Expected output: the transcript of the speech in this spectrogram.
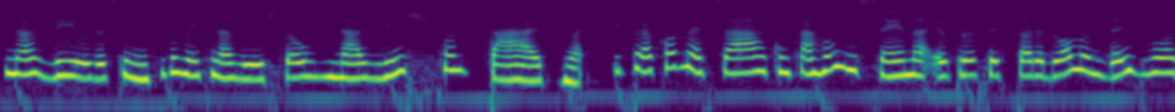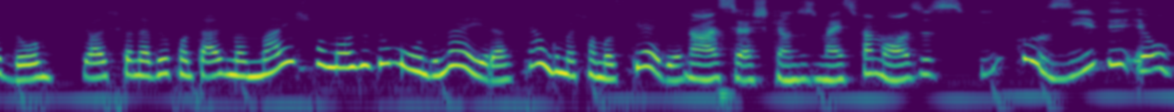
navios, assim, simplesmente navios, são navios fantasmas. E para começar, com carrão de cena, eu trouxe a história do holandês voador, eu acho que é o navio fantasma mais famoso do mundo, né, Ira? Tem algum mais famoso que ele? Nossa, eu acho que é um dos mais famosos. Inclusive, eu,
